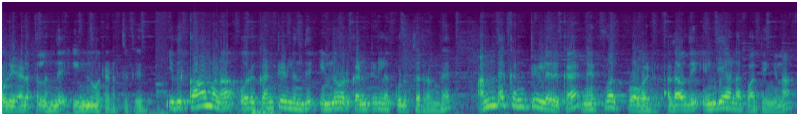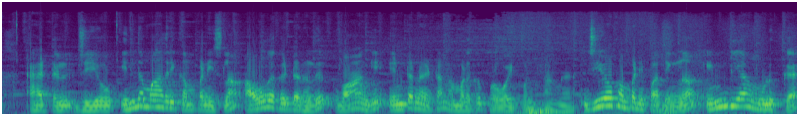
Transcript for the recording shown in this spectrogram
ஒரு இடத்துல இருந்து இன்னொரு இடத்துக்கு. இது காமனாக ஒரு கண்ட்ரிலேருந்து இன்னொரு கண்ட்ரியில் கொடுத்துட்றாங்க. அந்த கண்ட்ரியில் இருக்க நெட்வொர்க் ப்ரொவைடர் அதாவது இந்தியாவில் பார்த்தீங்கன்னா ஏர்டெல் ஜியோ இந்த மாதிரி கம்பெனிஸ்லாம் அவங்க கிட்ட இருந்து வாங்கி இன்டர்நெட்டை நம்மளுக்கு ப்ரொவைட் பண்ணுறாங்க ஜியோ கம்பெனி பார்த்தீங்கன்னா இந்தியா முழுக்க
